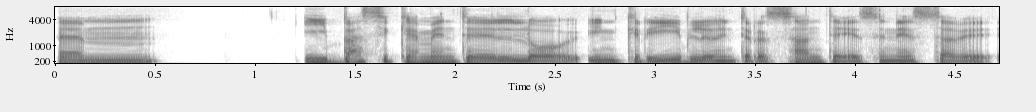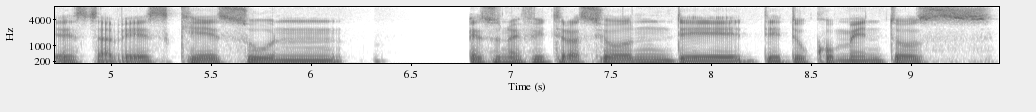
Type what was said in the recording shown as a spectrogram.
Em, y básicamente lo increíble, lo interesante es en esta, esta vez que es, un, es una filtración de, documentos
